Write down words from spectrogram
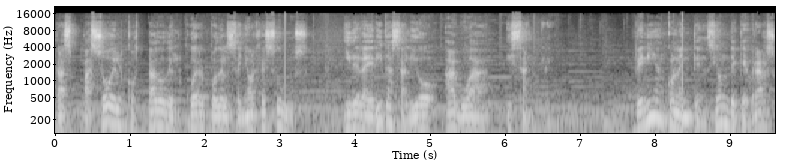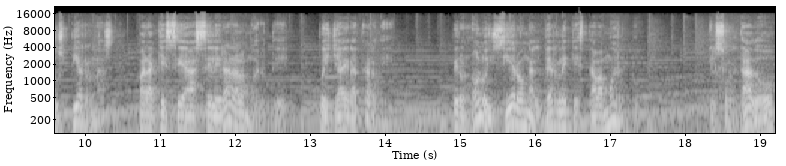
traspasó el costado del cuerpo del Señor Jesús y de la herida salió agua y sangre. Venían con la intención de quebrar sus piernas para que se acelerara la muerte, pues ya era tarde. Pero no lo hicieron al verle que estaba muerto. El soldado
